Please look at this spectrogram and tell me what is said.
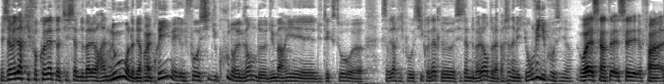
Mais ça veut dire qu'il faut connaître notre système de valeurs à nous, on l'a bien Ouais. compris, mais il faut aussi, du coup, dans l'exemple du mari et du texto, euh, ça veut dire qu'il faut aussi connaître le système de valeurs de la personne avec qui on vit, du coup, aussi. hein. Ouais, c'est inté- enfin,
